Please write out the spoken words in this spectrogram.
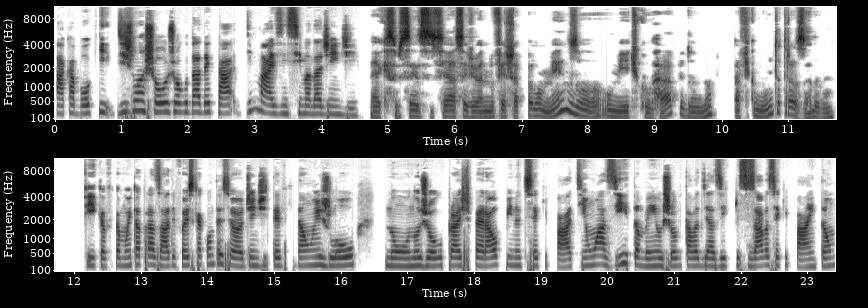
acabou que deslanchou o jogo da DK demais em cima da Genji. É que se, se a Sejuani não fechar pelo menos o, o mítico rápido, não, ela fica muito atrasada, né? Fica, fica muito atrasada e foi isso que aconteceu. A Genji teve que dar um slow no, no jogo para esperar o Peanut se equipar. Tinha um Azir também, o show estava de Azir que precisava se equipar, então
